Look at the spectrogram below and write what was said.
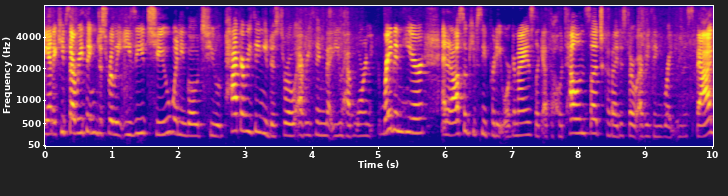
And it keeps everything just really easy too. When you go to pack everything, you just throw everything that you have worn right in here. And it also keeps me pretty organized like at the hotel and such because I just throw everything right in this bag.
